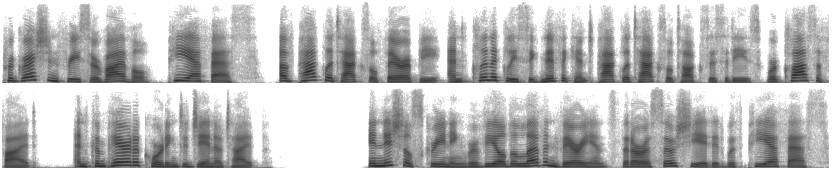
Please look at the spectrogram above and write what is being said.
Progression-free survival, PFS, of paclitaxel therapy and clinically significant paclitaxel toxicities were classified and compared according to genotype. Initial screening revealed 11 variants that are associated with PFS.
